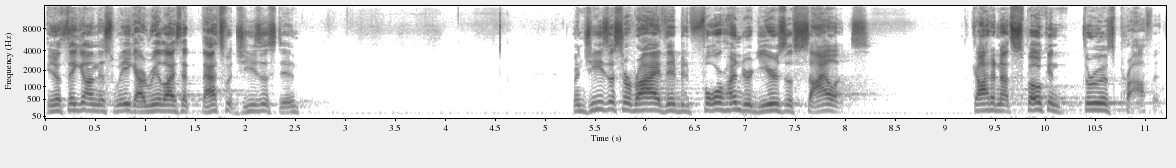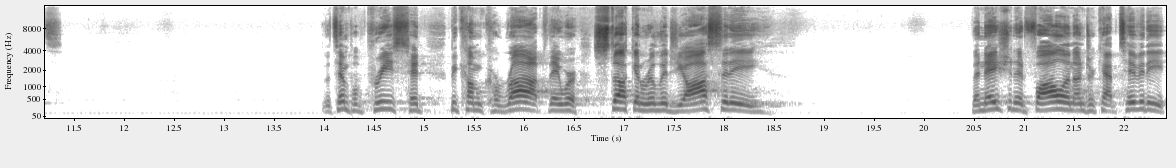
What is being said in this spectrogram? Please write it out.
You know, thinking on this week, I realized that that's what Jesus did. When Jesus arrived, there had been 400 years of silence. God had not spoken through his prophets. The temple priests had become corrupt, they were stuck in religiosity. The nation had fallen under captivity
